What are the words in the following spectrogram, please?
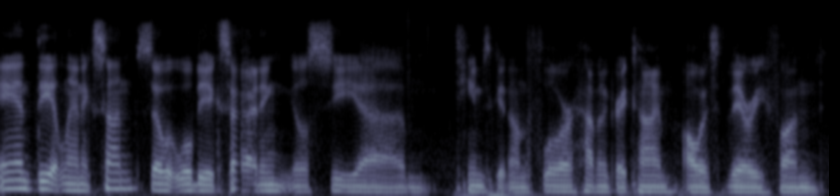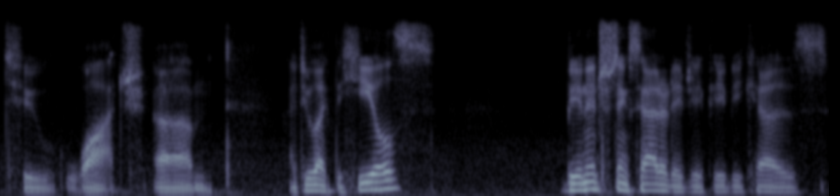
and the Atlantic Sun. So it will be exciting. You'll see um, teams getting on the floor, having a great time. Always very fun to watch. Um, I do like the heels. Be an interesting Saturday, JP, because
